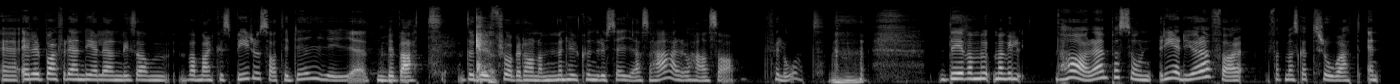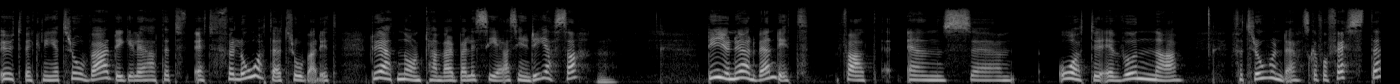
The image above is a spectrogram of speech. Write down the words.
eller bara för den delen, liksom, vad Marcus Birro sa till dig i en debatt, då du frågade honom, men hur kunde du säga så här? Och han sa, förlåt. det är vad man vill höra en person redogöra för, för att man ska tro att en utveckling är trovärdig, eller att ett, ett förlåt är trovärdigt, det är att någon kan verbalisera sin resa. Det är ju nödvändigt för att ens eh, återvunna förtroende ska få fäste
